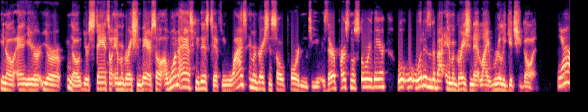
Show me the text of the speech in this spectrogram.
you know, and your your you know your stance on immigration there. So I want to ask you this, Tiffany: Why is immigration so important to you? Is there a personal story there? What what, what is it about immigration that like really gets you going? yeah.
